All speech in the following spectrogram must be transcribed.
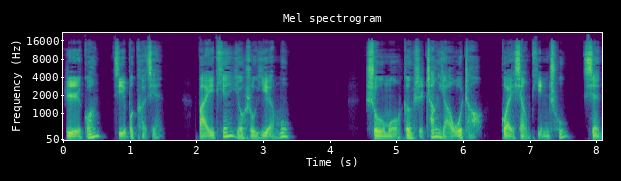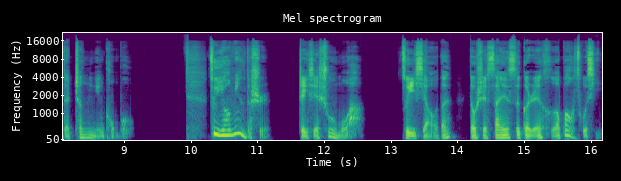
日光极不可见，白天犹如夜幕，树木更是张牙舞爪，怪象频出，显得狰狞恐怖。最要命的是，这些树木啊。最小的都是三四个人合抱粗细，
